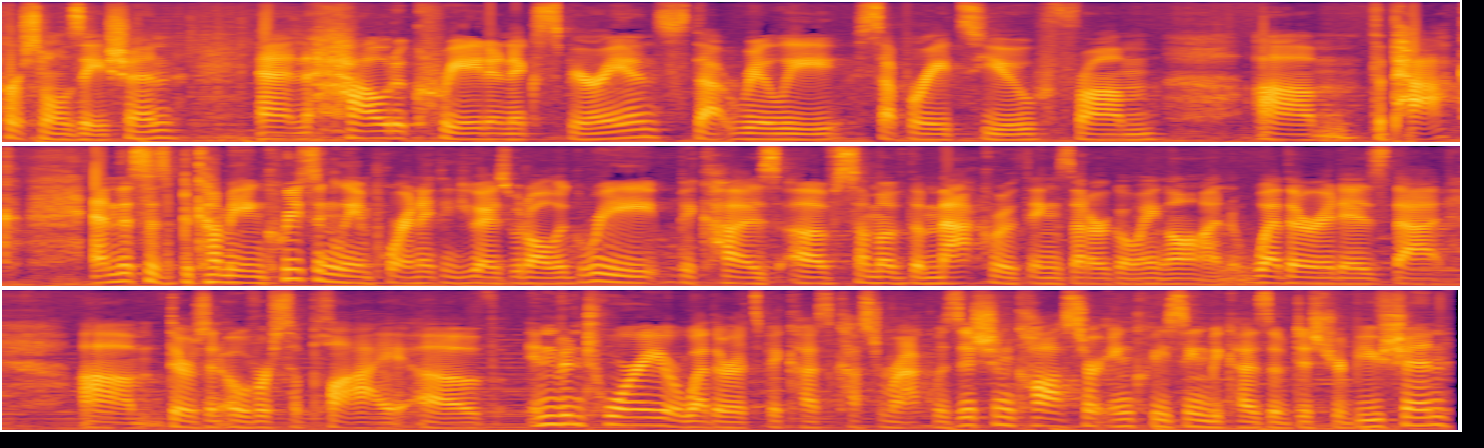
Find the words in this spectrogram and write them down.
personalization and how to create an experience that really separates you from um, the pack. And this is becoming increasingly important, I think you guys would all agree, because of some of the macro things that are going on, whether it is that um, there's an oversupply of inventory or whether it's because customer acquisition costs are increasing because of distribution.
